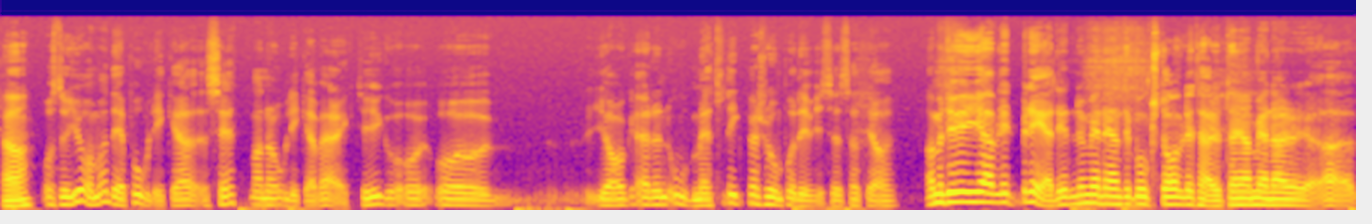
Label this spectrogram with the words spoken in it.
Ja. Och så gör man det på olika sätt, man har olika verktyg och, och jag är en omättlig person på det viset så att jag... Ja men du är jävligt bred, nu menar jag inte bokstavligt här utan jag menar uh,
